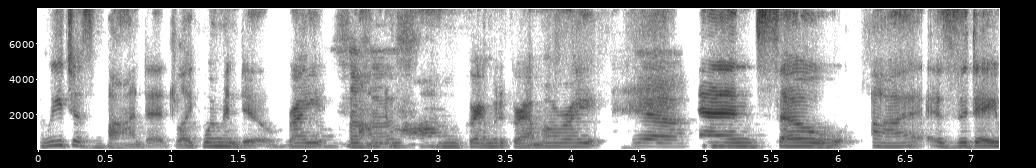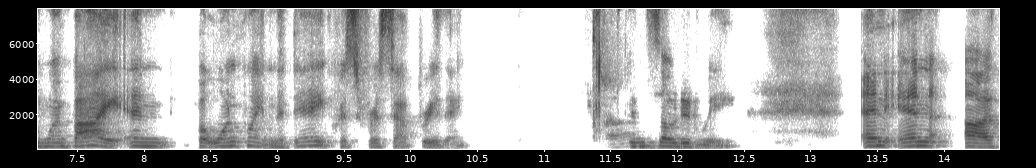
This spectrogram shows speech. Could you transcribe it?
we just bonded like women do, right? Mom to mom, grandma to grandma, right? Yeah. And so uh, as the day went by, and but one point in the day, Christopher stopped breathing, Oh. and so did we. And in a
